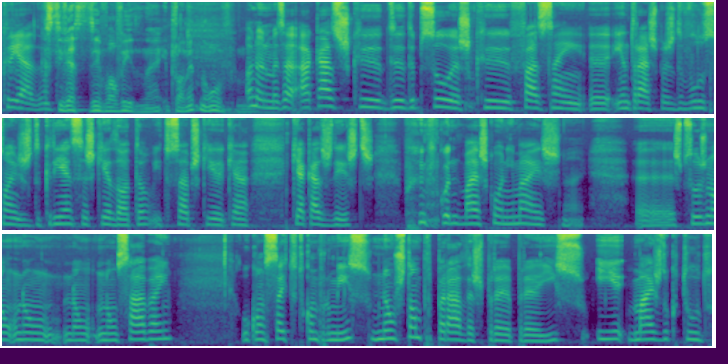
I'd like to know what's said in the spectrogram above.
Criado. que se tivesse desenvolvido, não é? E provavelmente não houve. Oh, Nuno, mas há, há casos que, de, de pessoas que fazem, eh, entre aspas, devoluções de crianças que adotam, e tu sabes que, que há, que há casos destes, quanto mais com animais, não é? As pessoas não, não, não, não sabem o conceito de compromisso, não estão preparadas para, para isso e, mais do que tudo,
